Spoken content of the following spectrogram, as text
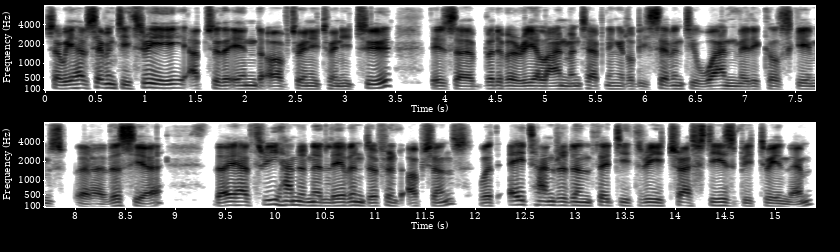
So we have 73 up to the end of 2022. There's a bit of a realignment happening. It'll be 71 medical schemes uh, this year. They have 311 different options with 833 trustees between them.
